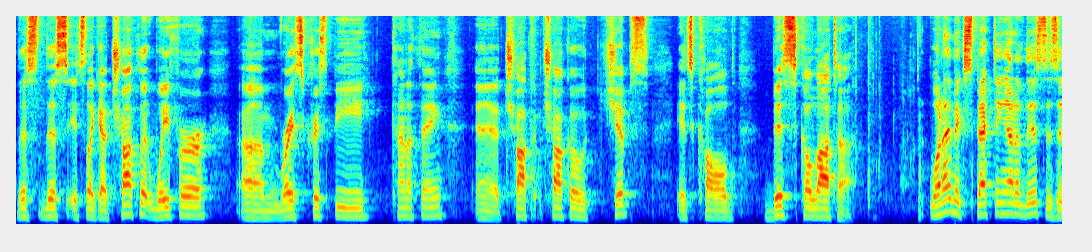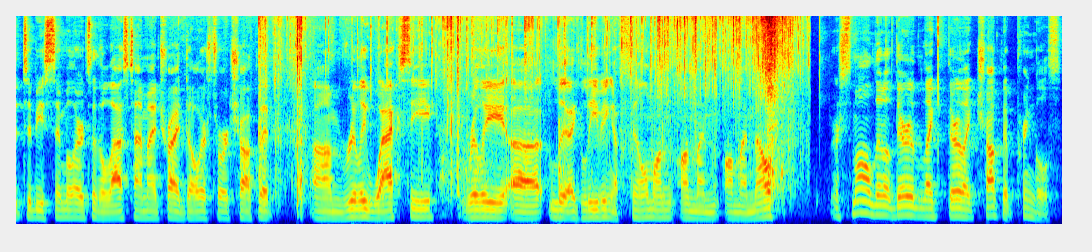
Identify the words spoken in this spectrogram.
this, this, it's like a chocolate wafer, um, Rice crispy kind of thing, and choc choco chips. It's called Biscolata. What I'm expecting out of this is it to be similar to the last time I tried dollar store chocolate. Um, really waxy, really uh, like leaving a film on, on, my, on my mouth. They're small little, they're like, they're like chocolate Pringles.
